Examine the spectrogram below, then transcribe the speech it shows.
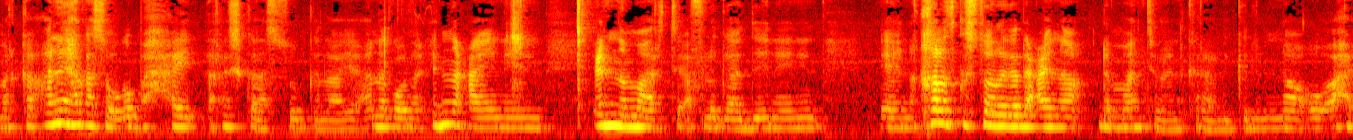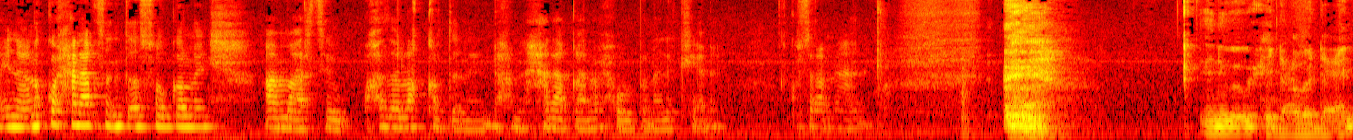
marka aniga halkaas uga baxay rashkaas soo galaaya. Anagoona cidna caynaynin cidna maaragtay aflagaadeynaynin qalad kastoo naga dhacayna dhammaantiin waan ka raaligelinaa oo ah inaana ku xanaaqsan intaan soo galnay ama maaragtay hadalla qaldan in dhahna xanaaqaana wax walba naga keenay. Ku sacmaani anyway wixii dhac way dhaceen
